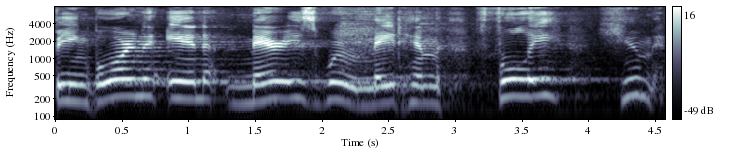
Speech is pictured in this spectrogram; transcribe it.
Being born in Mary's womb made him fully human.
